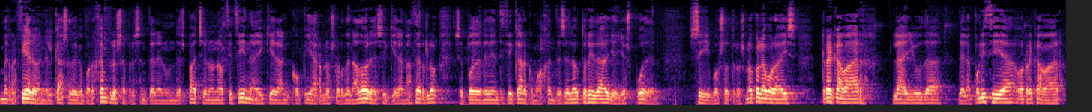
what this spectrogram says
me refiero en el caso de que, por ejemplo, se presenten en un despacho, en una oficina y quieran copiar los ordenadores y quieran hacerlo, se pueden identificar como agentes de la autoridad y ellos pueden, si vosotros no colaboráis, recabar la ayuda de la policía o recabar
